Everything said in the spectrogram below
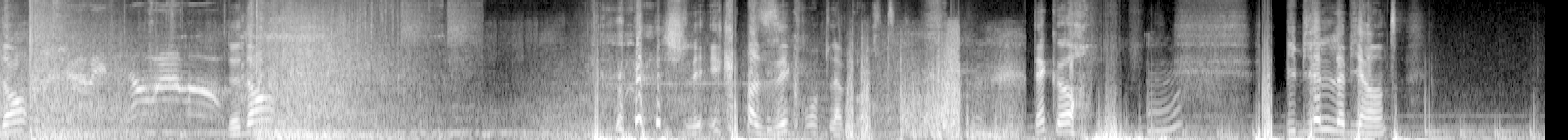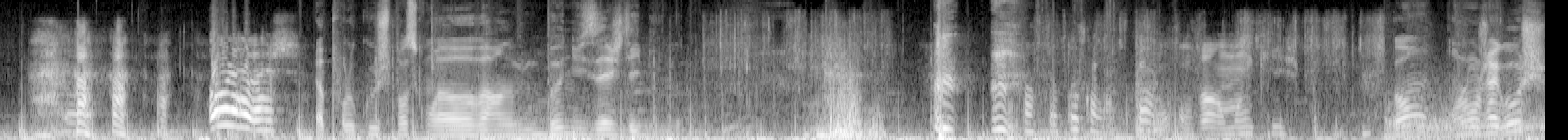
Dedans Dedans Je l'ai écrasé contre la porte. D'accord. Il bien le labyrinthe. Oh la vache Là pour le coup je pense qu'on va avoir un bon usage des mines. Je pense surtout qu'on a perdu. On va en manquer. Bon, on longe à gauche.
